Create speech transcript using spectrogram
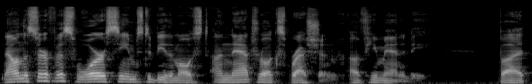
Now, on the surface, war seems to be the most unnatural expression of humanity. But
